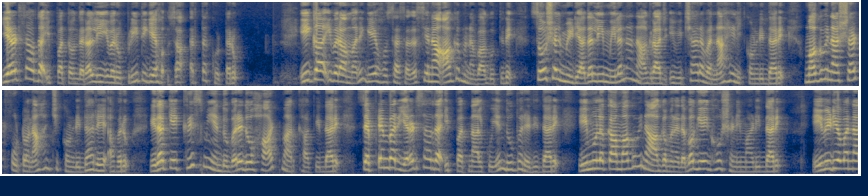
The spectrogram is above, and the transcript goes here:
ಎರಡ್ ಸಾವಿರದ ಇಪ್ಪತ್ತೊಂದರಲ್ಲಿ ಇವರು ಪ್ರೀತಿಗೆ ಹೊಸ ಅರ್ಥ ಕೊಟ್ಟರು. ಈಗ ಇವರ ಮನೆಗೆ ಹೊಸ ಸದಸ್ಯನ ಆಗಮನವಾಗುತ್ತಿದೆ. ಸೋಷಿಯಲ್ ಮೀಡಿಯಾದಲ್ಲಿ ಮಿಲನ ನಾಗರಾಜ್ ಈ ವಿಚಾರವನ್ನ ಹೇಳಿಕೊಂಡಿದ್ದಾರೆ. ಮಗುವಿನ ಶರ್ಟ್ ಫೋಟೋನ ಹಂಚಿಕೊಂಡಿದ್ದಾರೆ ಅವರು. ಇದಕ್ಕೆ ಕ್ರಿಸ್ಮಿ ಎಂದು ಬರೆದು ಹಾರ್ಟ್ ಮಾರ್ಕ್ ಹಾಕಿದ್ದಾರೆ. ಸೆಪ್ಟೆಂಬರ್ ಎರಡು ಸಾವಿರದ ಇಪ್ಪತ್ನಾಲ್ಕು ಎಂದು ಬರೆದಿದ್ದಾರೆ. ಈ ಮೂಲಕ ಮಗುವಿನ ಆಗಮನದ ಬಗ್ಗೆ ಘೋಷಣೆ ಮಾಡಿದ್ದಾರೆ. ಈ ವಿಡಿಯೋವನ್ನು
